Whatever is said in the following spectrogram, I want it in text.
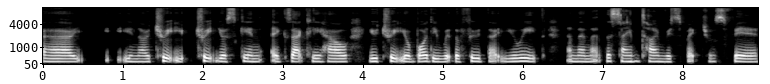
uh, you know treat treat your skin exactly how you treat your body with the food that you eat and then at the same time respect your sphere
